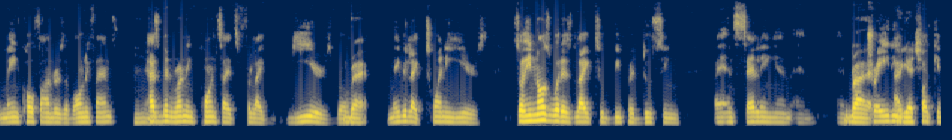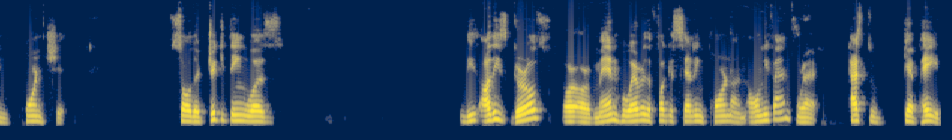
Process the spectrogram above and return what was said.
main co-founders of OnlyFans has been running porn sites for like years, bro. Mm-hmm. right. Maybe like 20 years. So he knows what it's like to be producing and selling and and, and Right, trading fucking porn shit. So the tricky thing was these all these girls or, or men, whoever the fuck is selling porn on OnlyFans, Right. has to get paid.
